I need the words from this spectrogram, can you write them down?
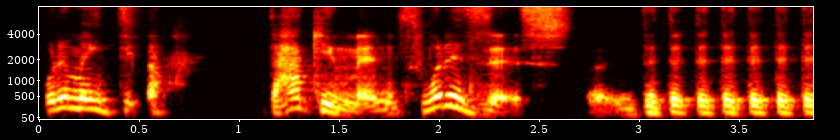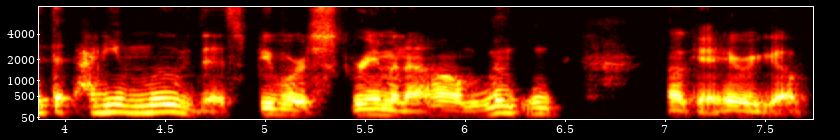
What am I do- documents? What is this? How do you move this? People are screaming at home. Mm, mm. Okay, here we go.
